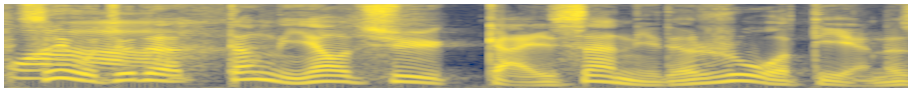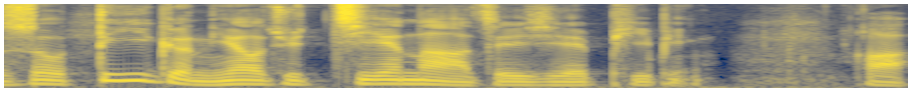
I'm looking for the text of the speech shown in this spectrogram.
所以我觉得，当你要去改善你的弱点的时候，第一个你要去接纳这些批评啊，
